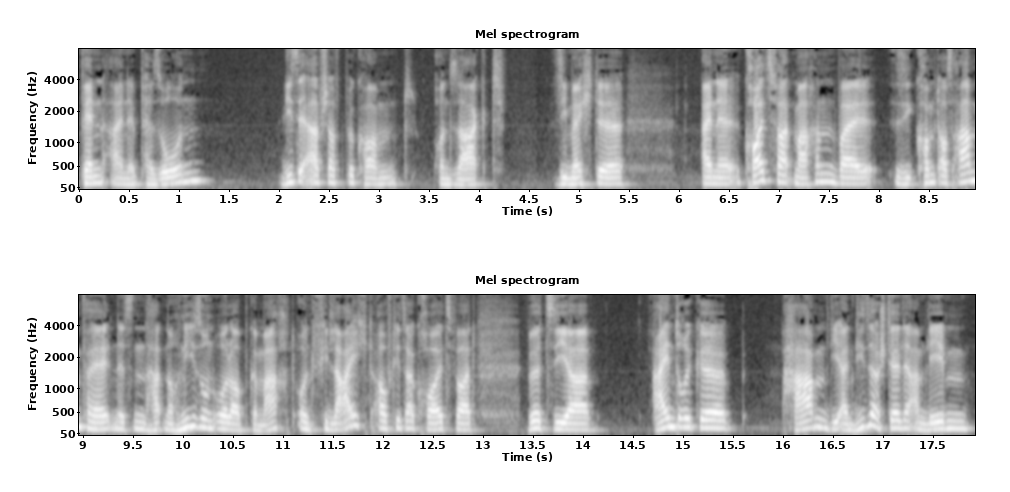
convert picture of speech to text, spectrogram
wenn eine Person diese Erbschaft bekommt und sagt, sie möchte eine Kreuzfahrt machen, weil sie kommt aus armen Verhältnissen, hat noch nie so einen Urlaub gemacht und vielleicht auf dieser Kreuzfahrt wird sie ja Eindrücke haben, die an dieser Stelle am Leben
